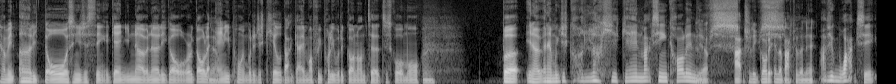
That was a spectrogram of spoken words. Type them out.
I mean, early doors, and you just think again, you know, an early goal or a goal at Yeah. any point would have just killed that game off. We probably would have gone on to, to score more. Mm. But you know, and then we just got unlucky again. Maxime Colin, Yep. Actually got it in the back of the net. absolutely whacks it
